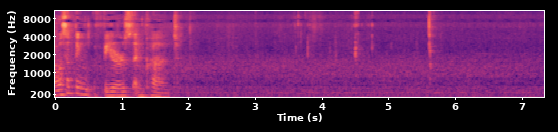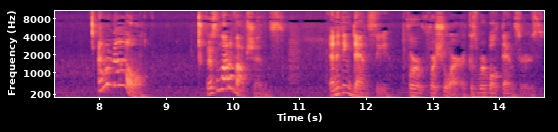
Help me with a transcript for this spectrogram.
I want something fierce and cunt. I don't know. There's a lot of options. Anything dancey for for sure, because we're both dancers.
